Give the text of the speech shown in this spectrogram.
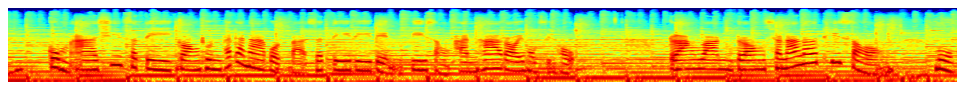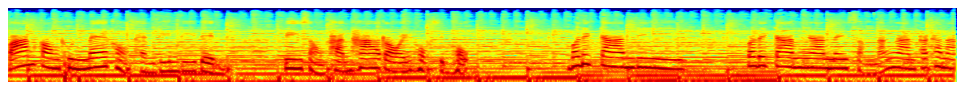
2 กลุ่มอาชีพสตรีกองทุนพัฒนาบทบาทสตรีดีเด่น ปี 2566 รางวัลรองชนะเลิศที่ 2 หมู่บ้านกองทุนแม่ของแผ่นดินดีเด่น ปี 2566 บริการดี บริการงานในสำนักงงานพัฒนา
